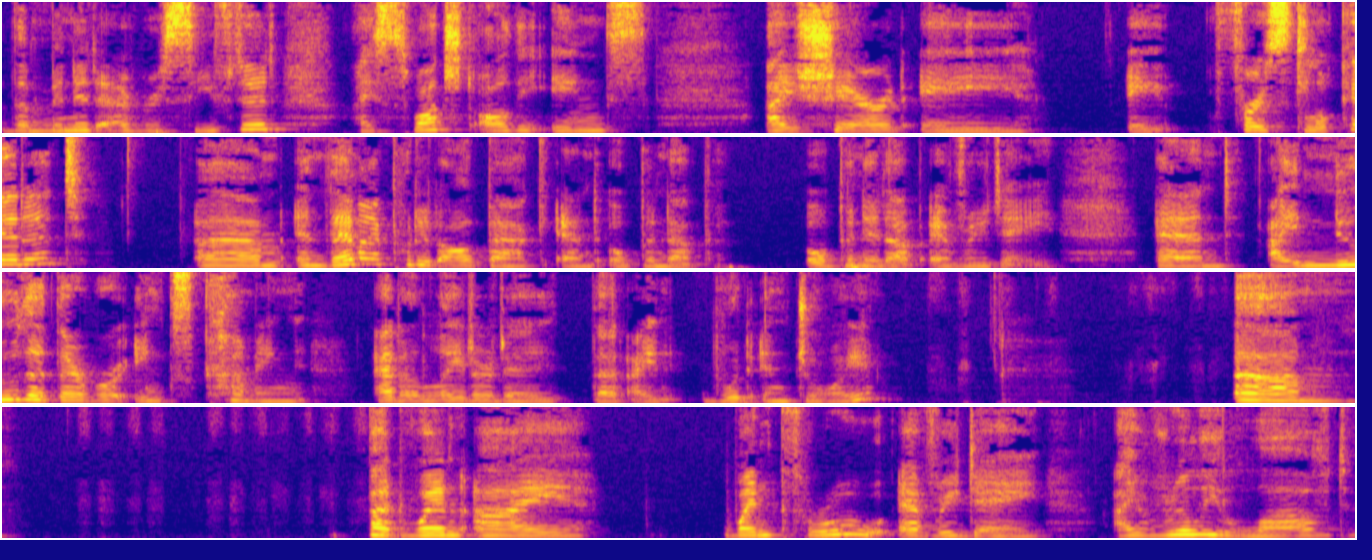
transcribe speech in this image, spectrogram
the minute I received it. I swatched all the inks. I shared a, a first look at it, um, and then I put it all back and opened up, open it up every day. And I knew that there were inks coming at a later day that I would enjoy. Um, but when I went through every day. I really loved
